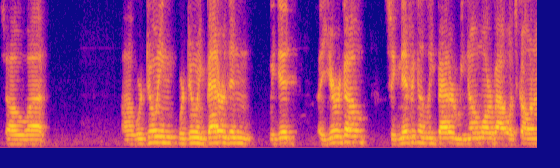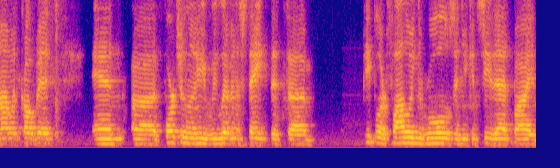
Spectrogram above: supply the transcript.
So uh, uh, we're doing we're doing better than we did a year ago, significantly better. We know more about what's going on with COVID, and uh, fortunately, we live in a state that um, people are following the rules, and you can see that by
